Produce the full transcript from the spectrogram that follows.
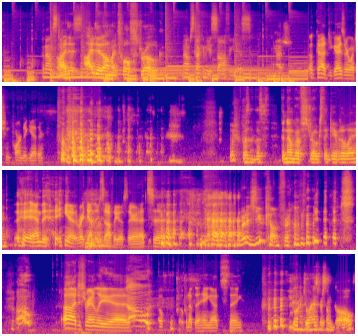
But now I'm stuck. I did. I did on my 12th stroke. now I'm stuck in the esophagus. Much. Oh god, you guys are watching porn together. Was it this the number of strokes that gave it away? and the yeah, right down the esophagus there. That's uh Where did you come from? oh! oh I just randomly uh No! op- open up the hangouts thing. you want to join us for some golf?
